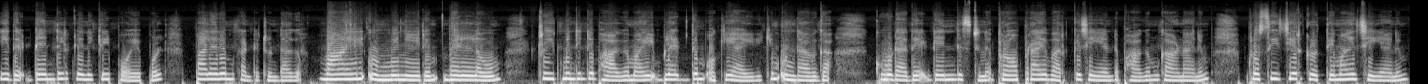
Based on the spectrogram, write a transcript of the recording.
ഇത് ഡെന്റൽ ക്ലിനിക്കിൽ പോയപ്പോൾ പലരും കണ്ടിട്ടുണ്ടാകും. വായിൽ ഉമ്മിനീരും വെള്ളവും ട്രീറ്റ്മെന്റിന്റെ ഭാഗമായി ബ്ലഡും ഒക്കെ ആയിരിക്കും ഉണ്ടാവുക. കൂടാതെ ഡെന്റിസ്റ്റിന് പ്രോപ്പറായി വർക്ക് ചെയ്യേണ്ട ഭാഗം കാണാനും പ്രൊസീജിയർ കൃത്യമായി ചെയ്യാനും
